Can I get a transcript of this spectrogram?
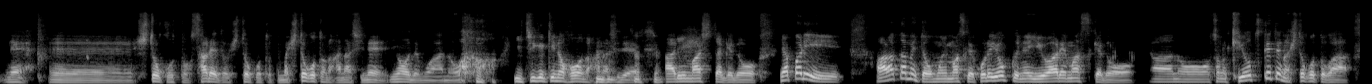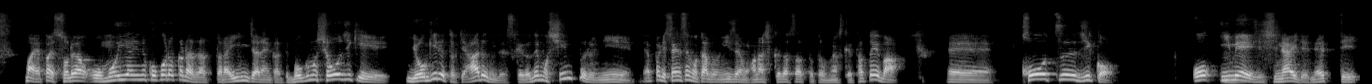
ね、えー、一言、されど一言って、まあ、一言の話ね、今までもあの 一撃の方の話で ありましたけど、やっぱり改めて思いますけど、これよくね、言われますけど、あのその気をつけての一言が、まあ、やっぱりそれは思いやりの心からだったらいいんじゃないかって、僕も正直、よぎるときあるんですけど、でもシンプルに、やっぱり先生も多分以前お話しくださったと思いますけど、例えば、えー、交通事故をイメージしないでねって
